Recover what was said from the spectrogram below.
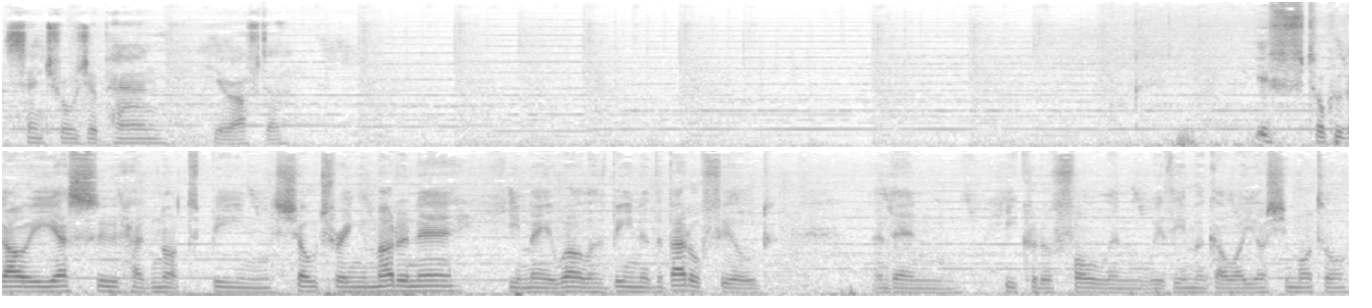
central Japan hereafter. If Tokugawa Ieyasu had not been sheltering Marune, he may well have been at the battlefield, and then he could have fallen with Imagawa Yoshimoto,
